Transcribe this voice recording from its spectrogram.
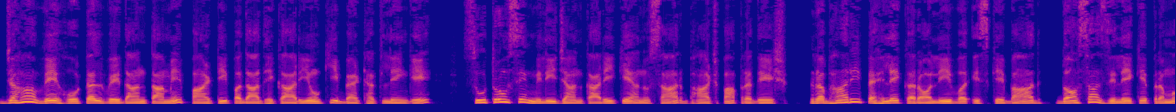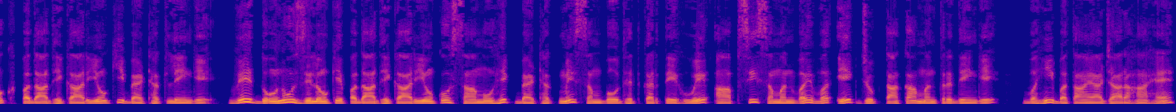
जहाँ वे होटल वेदांता में पार्टी पदाधिकारियों की बैठक लेंगे। सूत्रों से मिली जानकारी के अनुसार भाजपा प्रदेश प्रभारी पहले करौली व इसके बाद दौसा ज़िले के प्रमुख पदाधिकारियों की बैठक लेंगे। वे दोनों जिलों के पदाधिकारियों को सामूहिक बैठक में संबोधित करते हुए आपसी समन्वय व एकजुटता का मंत्र देंगे। वहीं बताया जा रहा है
